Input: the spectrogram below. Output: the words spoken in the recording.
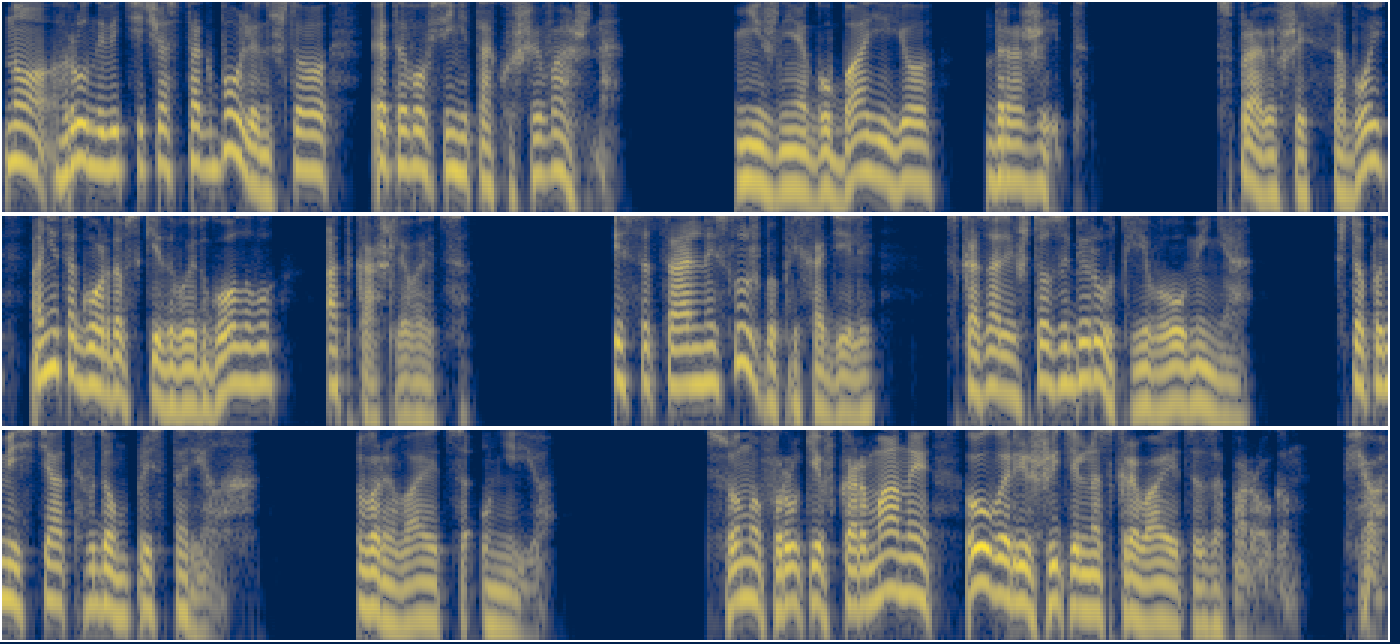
но Руна ведь сейчас так болен, что это вовсе не так уж и важно». Нижняя губа ее дрожит. Справившись с собой, Анита гордо вскидывает голову, откашливается. Из социальной службы приходили. Сказали, что заберут его у меня, что поместят в дом престарелых. Вырывается у нее. Сунув руки в карманы, Ова решительно скрывается за порогом. Все,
